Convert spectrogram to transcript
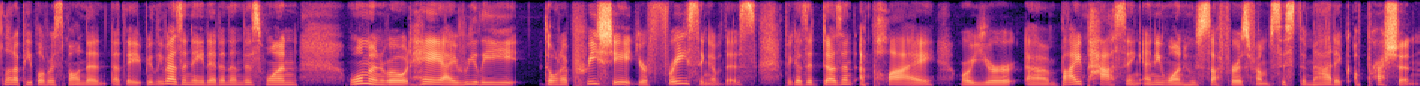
a lot of people responded that they really resonated. And then this one woman wrote, Hey, I really don't appreciate your phrasing of this because it doesn't apply or you're uh, bypassing anyone who suffers from systematic oppression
